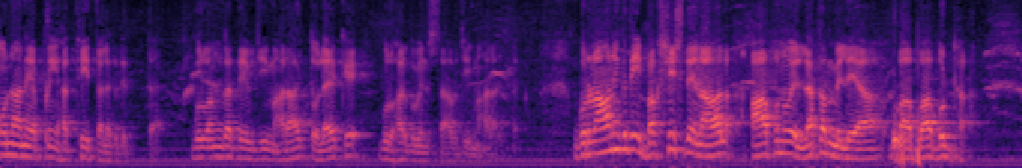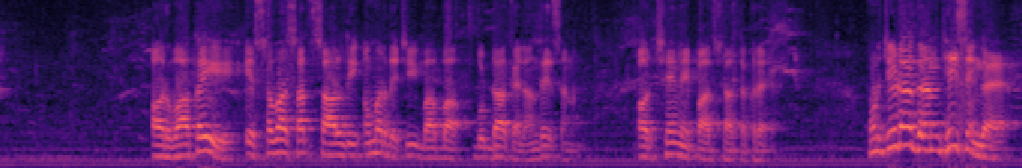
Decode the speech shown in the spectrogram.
ਉਹਨਾਂ ਨੇ ਆਪਣੀ ਹੱਥੀ ਤਲਕ ਦਿੱਤਾ। ਗੁਰੂ ਅੰਗਦ ਦੇਵ ਜੀ ਮਹਾਰਾਜ ਤੋਂ ਲੈ ਕੇ ਗੁਰੂ ਹਰਗੋਬਿੰਦ ਸਾਹਿਬ ਜੀ ਮਹਾਰਾਜ ਤੱਕ। ਗੁਰੂ ਨਾਨਕ ਦੀ ਬਖਸ਼ਿਸ਼ ਦੇ ਨਾਲ ਆਪ ਨੂੰ ਇਹ ਲਕਬ ਮਿਲਿਆ ਬਾਬਾ ਬੁੱਢਾ। ਔਰ ਵਾਕਈ ਇਹ ਸਵਾ ਸੱਤ ਸਾਲ ਦੀ ਉਮਰ ਦੇ ਚ ਹੀ ਬਾਬਾ ਬੁੱਢਾ ਕਹਿਲਾਉਂਦੇ ਸਨ। ਔਰ 6ਵੇਂ ਪਾਤਸ਼ਾਹ ਤੱਕ ਰਹੇ। ਹੁਣ ਜਿਹੜਾ ਗ੍ਰੰਥੀ ਸਿੰਘ ਹੈ,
